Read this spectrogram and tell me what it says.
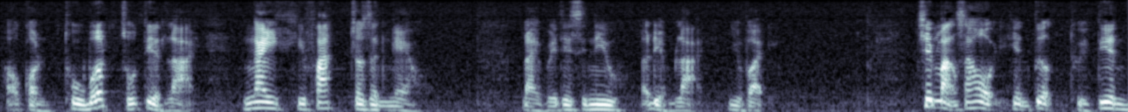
họ còn thu bớt số tiền lại ngay khi phát cho dân nghèo. Đài VTC News đã điểm lại như vậy. Trên mạng xã hội, hiện tượng Thủy Tiên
